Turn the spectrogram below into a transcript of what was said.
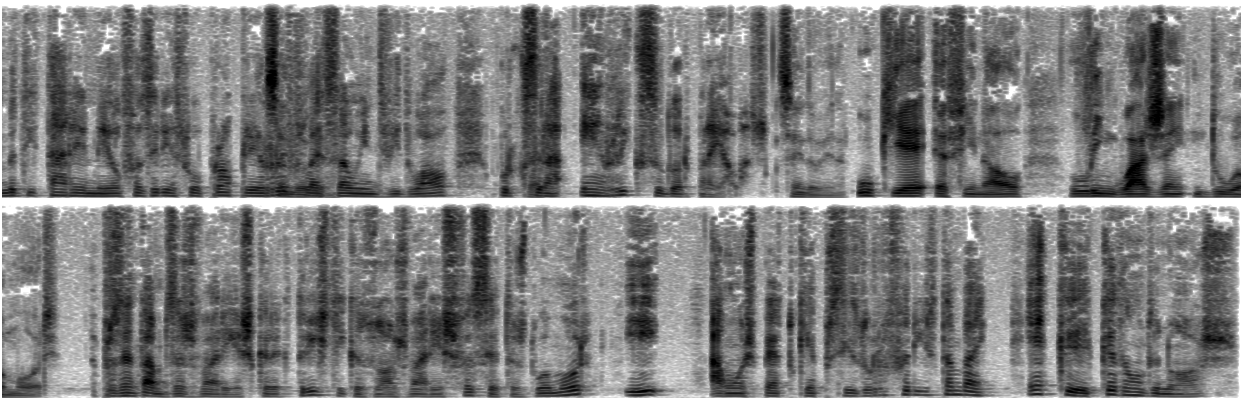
meditarem nele, fazerem a sua própria Sem reflexão individual, porque será enriquecedor para elas. Sem dúvida. O que é, afinal, linguagem do amor? Apresentámos as várias características ou as várias facetas do amor e há um aspecto que é preciso referir também. É que cada um de nós,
